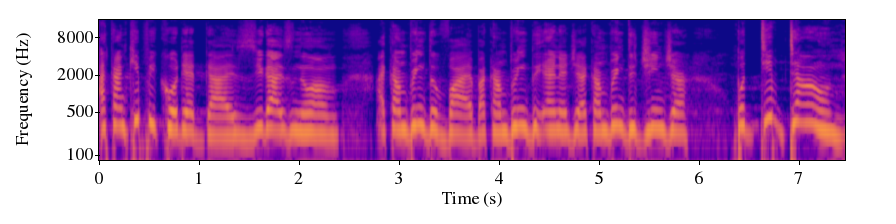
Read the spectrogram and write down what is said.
I can keep it coded, guys. You guys know um, I can bring the vibe, I can bring the energy, I can bring the ginger. But deep down,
